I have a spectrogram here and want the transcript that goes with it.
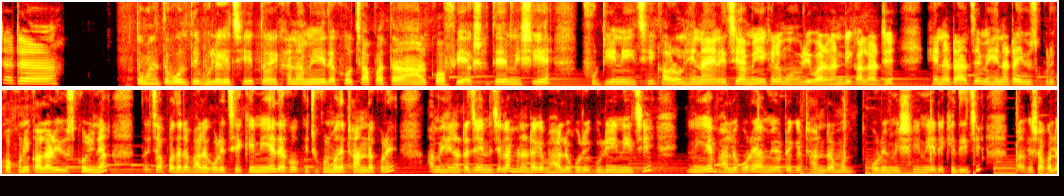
টাটা! তোমাদের তো বলতেই ভুলে গেছি। তো এখানে আমি দেখো চা পাতা আর কফি একসাথে মিশিয়ে ফুটিয়ে নিয়েছি। কারণ হেনা এনেছি, আমি এখানে ময়ূরী বারগান্ডি কালার যে হেনাটা আছে, আমি হেনাটা ইউজ করি, কখনোই কালার ইউজ করি না। তো চা পাতাটা ভালো করে ছেঁকে নিয়ে দেখো কিছুক্ষণ বাদে ঠান্ডা করে আমি হেনাটা যে এনেছিলাম, হেনাটাকে ভালো করে গুলিয়ে নিয়েছি। নিয়ে ভালো করে আমি ওটাকে ঠান্ডার মধ্যে করে মিশিয়ে নিয়ে রেখে দিয়েছি। কালকে সকালে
